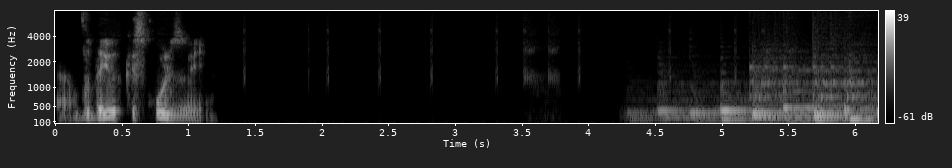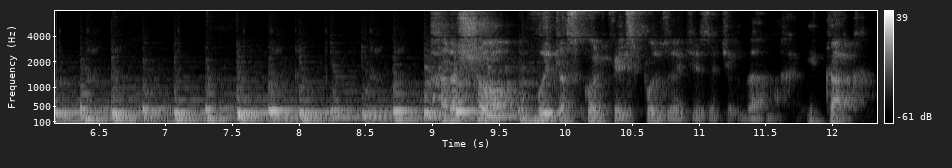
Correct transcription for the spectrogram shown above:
а, выдают к использованию. Хорошо, вы-то сколько используете из этих данных и как?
